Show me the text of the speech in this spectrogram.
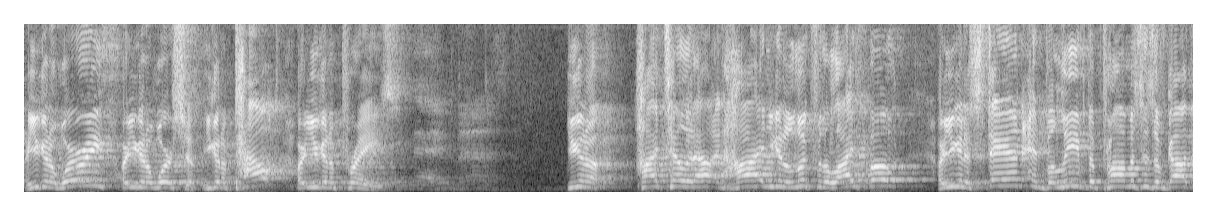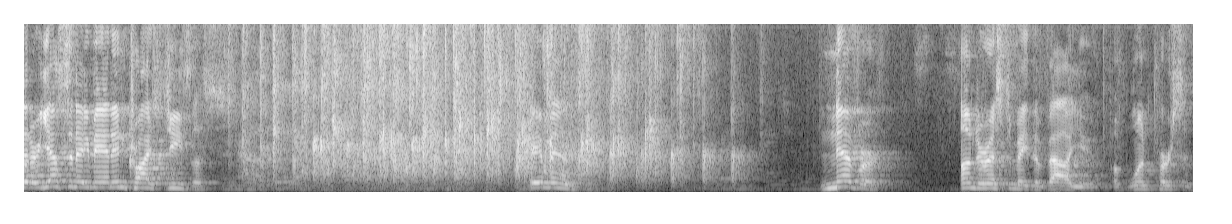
Are you going to worry or are you going to worship? Are you going to pout or are you going to praise? You're going to hightail it out and hide? You're going to look for the lifeboat? Are you going to stand and believe the promises of God that are yes and amen in Christ Jesus? Amen. Never underestimate the value of one person.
